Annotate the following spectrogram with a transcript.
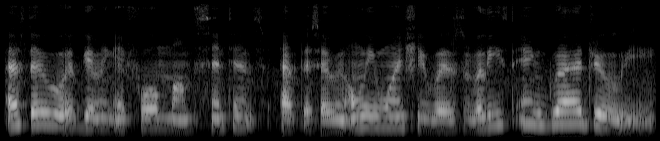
Esther was given a four month sentence. After serving only one, she was released, and gradually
